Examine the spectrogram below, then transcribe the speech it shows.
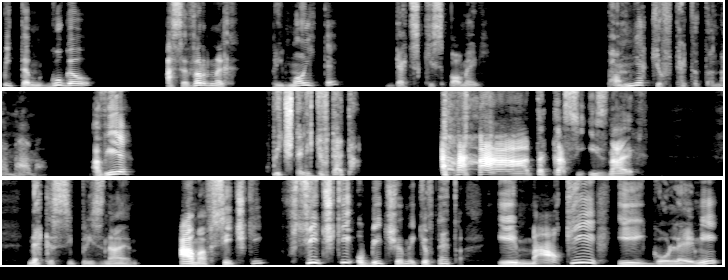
питам Google, а се върнах при моите детски спомени. Помня кюфтетата на мама. А вие? Обичате ли кюфтета? Ахаха, така си и знаех. Нека си признаем. Ама всички, всички обичаме кюфтета. И малки, и големи.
